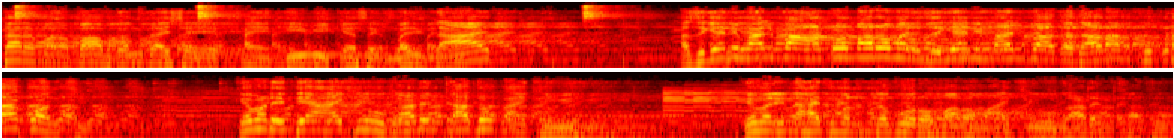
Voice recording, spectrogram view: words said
તારે મારા બાપ ગંગદાય છે ખાઈ દેવી કહે છે મારી નાચ આ જગ્યાની માલપા આટો મારો મારી જગ્યાની માલપા ગધાડા કુકડા કોણ છે? કે મળે ત્યાં આંખ્યું ઉગાડે ને ખાધું કે વીહી કે મારી નાહિત મને ટબોરો મારો માખી ઉગાડે ખાધું.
